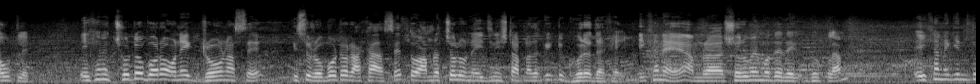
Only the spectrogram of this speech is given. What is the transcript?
আউটলেট এখানে ছোট বড় অনেক ড্রোন আছে, কিছু রোবটও রাখা আছে, তো আমরা চলুন এই জিনিসটা আপনাদেরকে একটু ঘুরে দেখাই। এখানে আমরা শোরুমের মধ্যে ঢুকলাম। এইখানে কিন্তু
